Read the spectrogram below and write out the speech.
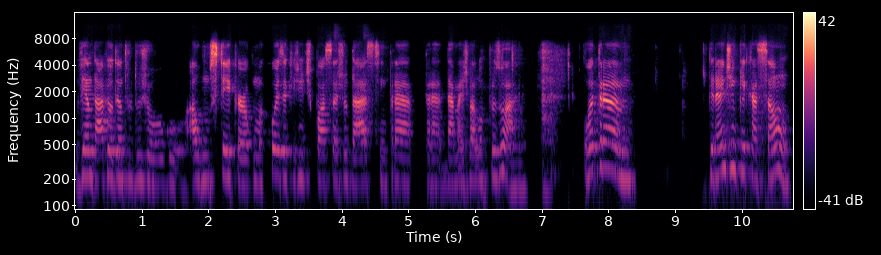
vendável dentro do jogo, algum sticker, alguma coisa que a gente possa ajudar assim para dar mais valor para o usuário. Outra grande implicação,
